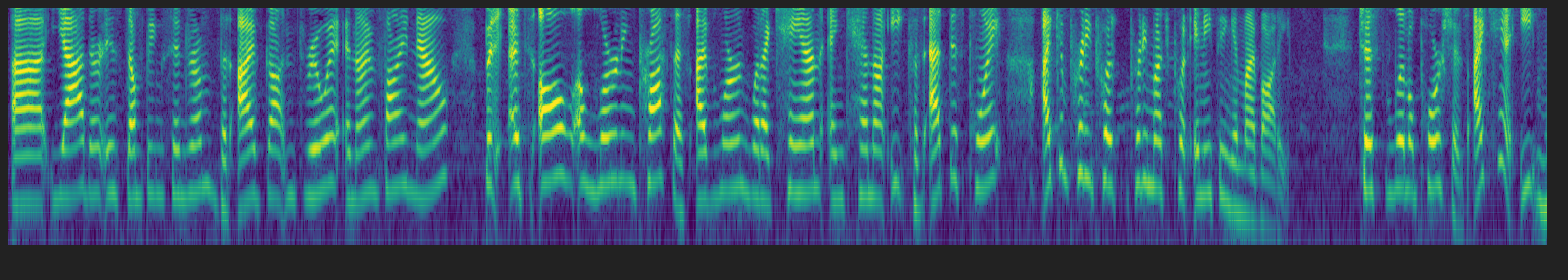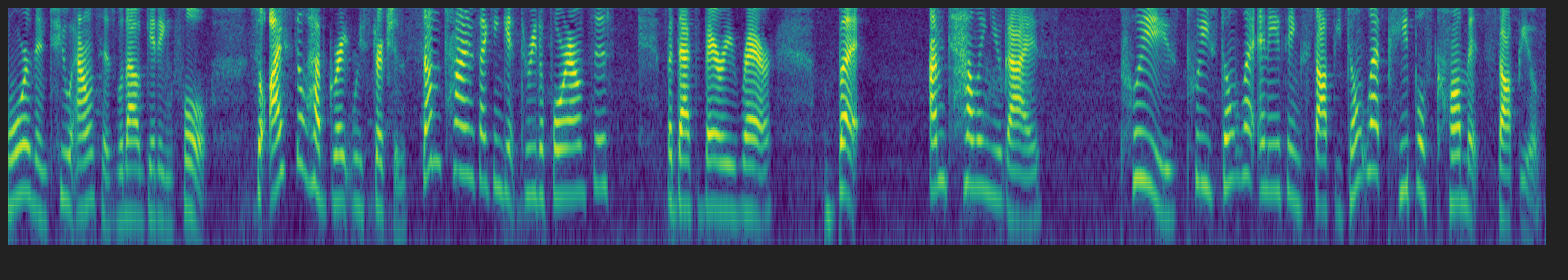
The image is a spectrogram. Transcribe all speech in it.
Uh, yeah, there is dumping syndrome, but I've gotten through it and I'm fine now. But it's all a learning process. I've learned what I can and cannot eat because at this point, I can pretty put pretty much put anything in my body, just little portions. I can't eat more than two ounces without getting full. So I still have great restrictions. Sometimes I can get three to four ounces, but that's very rare. But I'm telling you guys, please, please don't let anything stop you. Don't let people's comments stop you.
